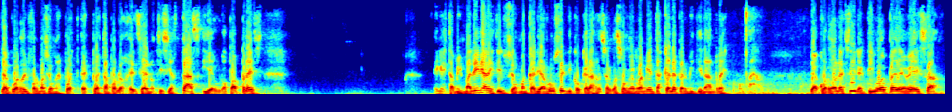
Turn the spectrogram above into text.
de acuerdo a información expuesta por la agencia de noticias TASS y Europa Press. En esta misma línea, la institución bancaria rusa indicó que las reservas son herramientas que le permitirán de acuerdo al exdirectivo de PDVSA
